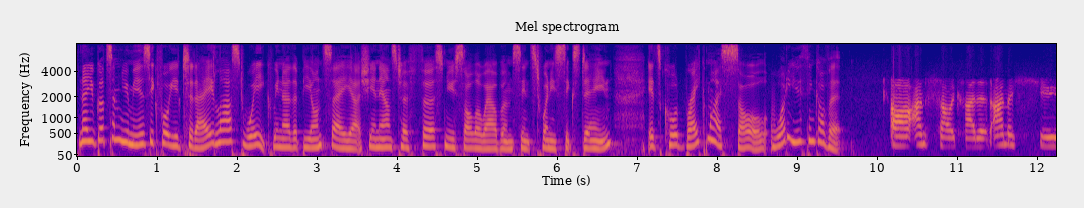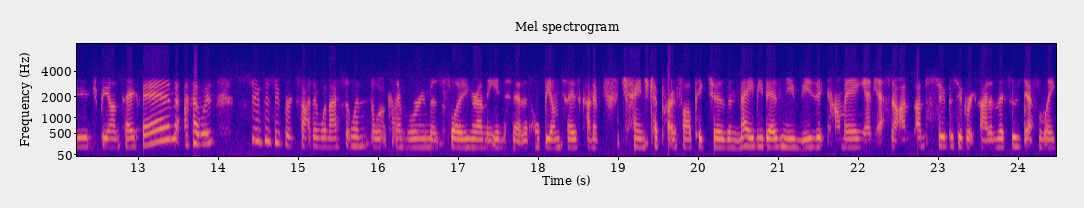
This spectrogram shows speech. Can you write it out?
Now you've got some new music for you today. Last week we know that Beyonce uh, she announced her first new solo album since 2016. It's called Break My Soul. What do you think of it? Oh, I'm so excited. I'm a huge Beyonce fan. I was super, super excited when I saw when there were kind of rumours floating around the internet that oh, Beyonce's kind of changed her profile pictures and maybe there's new music coming. And yes, no, I'm, I'm super, super excited. And this was definitely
